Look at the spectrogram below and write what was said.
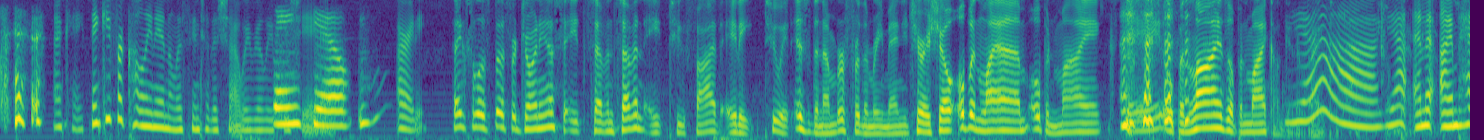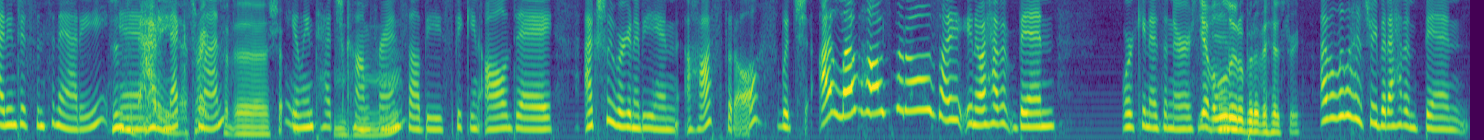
okay thank you for calling in and listening to the show we really Thank appreciate it you. Mhm. Alrighty. Thanks, Elizabeth, for joining us. 877 825 8828 is the number for the Marie Manuchehri Show. Open lamb, open mic day, open lines, open mic. I'll get it right. Yeah, yeah. And I'm heading to Cincinnati. Cincinnati, next that's right, month for the show. Healing Touch Mhm. Conference. I'll be speaking all day. Actually, we're going to be in a hospital, which I love hospitals. I, you know, I haven't been working as a nurse. You have a little bit of a history. I have a little history, but I haven't been,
